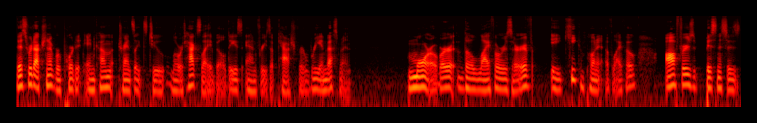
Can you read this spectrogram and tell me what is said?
This reduction of reported income translates to lower tax liabilities and frees up cash for reinvestment. Moreover, the LIFO reserve, a key component of LIFO, offers businesses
